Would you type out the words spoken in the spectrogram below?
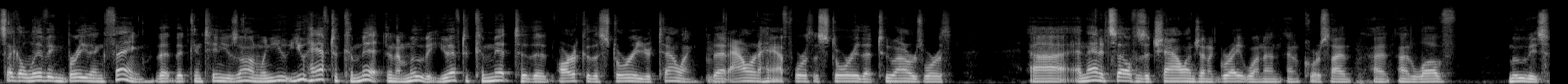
it's like a living, breathing thing that, that continues on. When you you have to commit in a movie, you have to commit to the arc of the story you're telling. That hour and a half worth of story, that two hours worth, uh, and that itself is a challenge and a great one. And, and of course, I, I I love movies.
